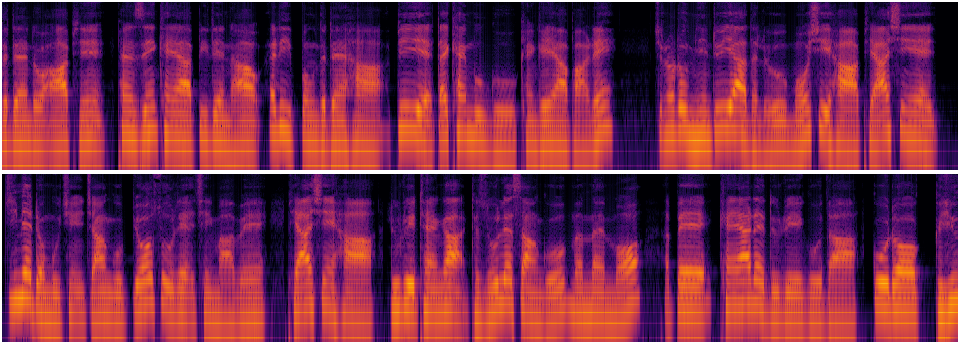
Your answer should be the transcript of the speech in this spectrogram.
သဏ္ဍာန်တော်အားဖြင့်ဖန်ဆင်းခံရပြီးတဲ့နောက်အဲ့ဒီပုံသဏ္ဍာန်ဟာအပြည့်ရဲ့တိုက်ခိုက်မှုကိုခံခဲ့ရပါတယ်။ကျွန်တော်တို့မြင်တွေ့ရတယ်လို့မောရှေဟာဘုရားရှင်ရဲ့ကြီးမြတ်တော်မူခြင်းအကြောင်းကိုပြောဆိုတဲ့အချိန်မှာပဲဖျားရှင်ဟာလူတွေထံကတစိုးလက်ဆောင်ကိုမမတ်မော အပယ်ခံရတဲ့သူတွေကိုသာကိုတော်ဂရု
